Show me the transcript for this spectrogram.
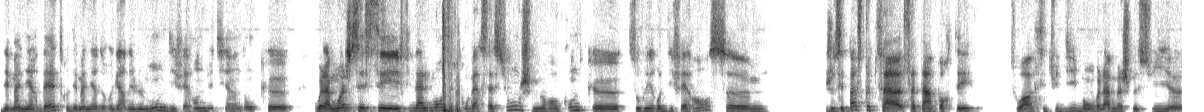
des manières d'être, des manières de regarder le monde différentes du tien. Donc euh, voilà, moi, c'est finalement cette conversation, je me rends compte que s'ouvrir aux différences, euh, je ne sais pas ce que ça t'a apporté, toi, si tu dis, bon, voilà, moi, je me suis euh,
